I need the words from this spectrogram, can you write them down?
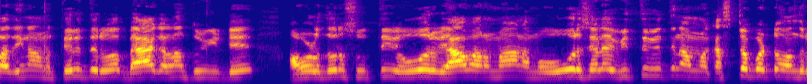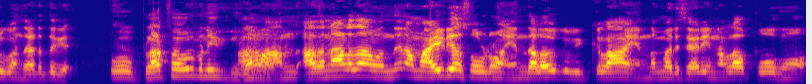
பாத்தீங்கன்னா நம்ம தெரு தெருவா பேக் எல்லாம் தூக்கிட்டு அவ்வளவு தூரம் சுத்தி ஒவ்வொரு வியாபாரமா நம்ம ஒவ்வொரு சிலையை வித்து வித்து நம்ம கஷ்டப்பட்டு வந்திருக்கோம் அந்த இடத்துக்கு. ஓ பிளாட்ஃபார்ம் பண்ணிருக்கீங்களா? ஆமா அந்த அதனாலதான் வந்து நம்ம ஐடியா சொல்றோம். எந்த அளவுக்கு விற்கலாம் எந்த மாதிரி சரி நல்லா போகும்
